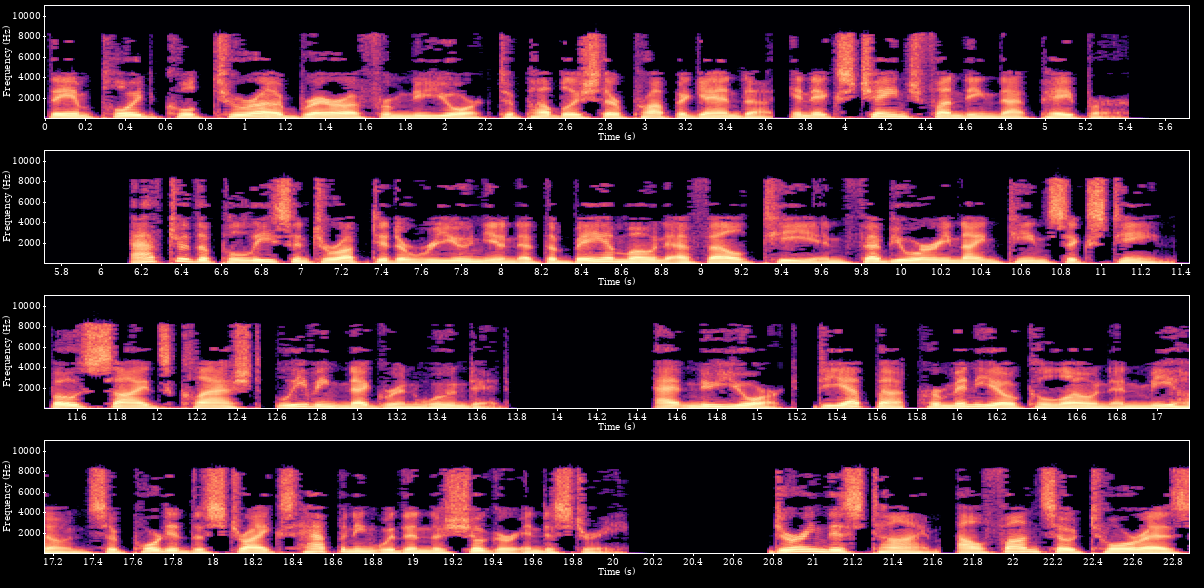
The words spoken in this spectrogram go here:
they employed Cultura Obrera from New York to publish their propaganda, in exchange funding that paper. After the police interrupted a reunion at the Bayamón FLT in February 1916, both sides clashed, leaving Negrin wounded. At New York, Dieppe, Herminio Colón and Mijon supported the strikes happening within the sugar industry. During this time, Alfonso Torres,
